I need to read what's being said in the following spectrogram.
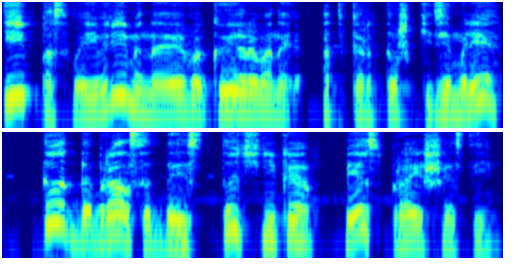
и по своевременно эвакуированной от картошки земле тот добрался до источника без происшествий.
